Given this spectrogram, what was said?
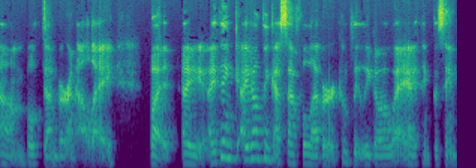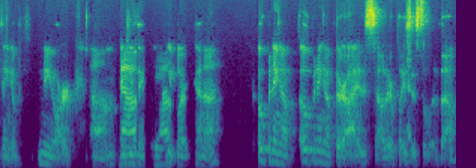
um, both Denver and LA. But I, I think I don't think SF will ever completely go away. I think the same thing of New York. Um, yeah, I do think yeah. people are kind of opening up opening up their eyes to other places to live though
